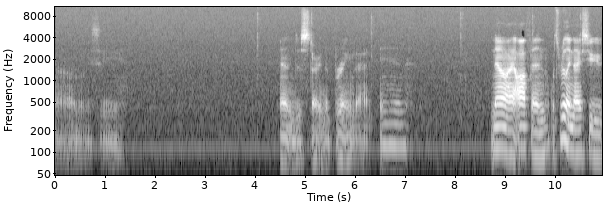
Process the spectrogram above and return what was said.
Um, let me see. And just starting to bring that in. Now I often, what's really nice you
